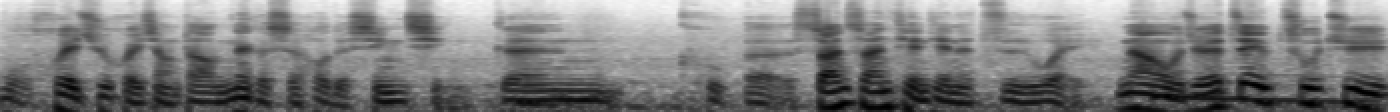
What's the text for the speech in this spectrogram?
我会去回想到那个时候的心情跟苦呃酸酸甜甜的滋味。那我觉得这出剧。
